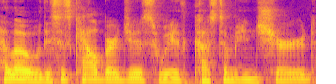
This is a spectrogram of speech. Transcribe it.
Hello, this is Cal Burgess with Custom Insured.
